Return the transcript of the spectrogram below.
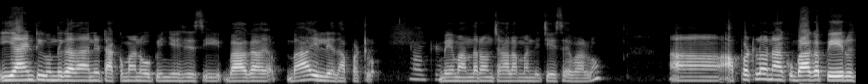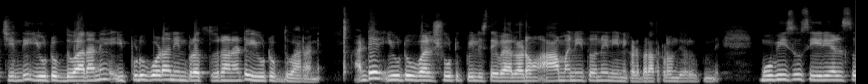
ఈ యాంటీ ఉంది కదా అని టక్కమని ఓపెన్ చేసేసి బాగా బాగా వెళ్ళేది అప్పట్లో. మేమందరం చాలామంది చేసేవాళ్ళం. ఆ, అప్పట్లో నాకు బాగా పేరు వచ్చింది యూట్యూబ్ ద్వారానే. ఇప్పుడు కూడా నేను బ్రతుకుతున్నానంటే యూట్యూబ్ ద్వారానే. అంటే యూట్యూబ్ వాళ్ళు షూట్కి పిలిస్తే వెళ్ళడం ఆ మనీతోనే నేను ఇక్కడ బ్రతకడం జరుగుతుంది. మూవీస్ సీరియల్స్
